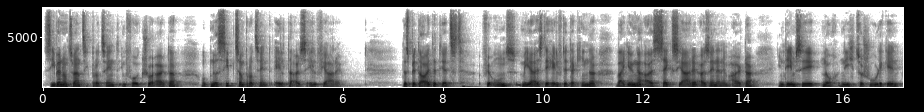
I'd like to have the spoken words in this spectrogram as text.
27 Prozent im Volksschulalter und nur 17 Prozent älter als elf Jahre. Das bedeutet jetzt für uns, mehr als die Hälfte der Kinder war jünger als sechs Jahre, also in einem Alter, in dem sie noch nicht zur Schule gehen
